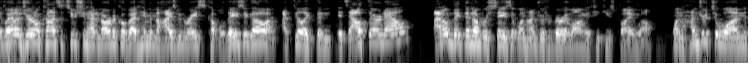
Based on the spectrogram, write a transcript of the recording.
Atlanta Journal Constitution had an article about him in the Heisman race a couple of days ago. I, I feel like then it's out there now. I don't think the number stays at 100 for very long if he keeps playing well. 100 to 1,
